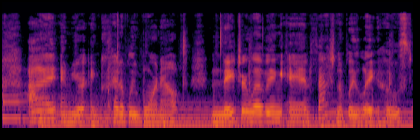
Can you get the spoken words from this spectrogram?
I am your incredibly worn out, nature loving, and fashionably late host,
